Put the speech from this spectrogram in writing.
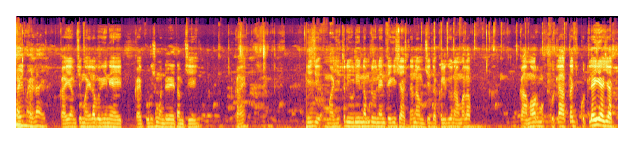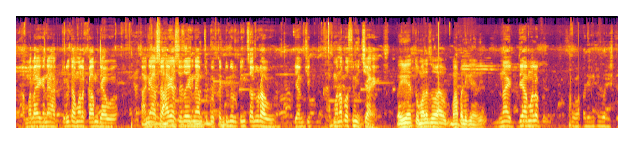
काही महिला आहेत. काही आमची महिला भगिनी आहेत काही पुरुष मंडळी आहेत आमची. काय? ही जी माझी तर एवढी नम्र विनंती आहे की शासनानं आमची दखल घेऊन आम्हाला कामावर कुठल्या आता कुठल्याही याच्यात आम्हाला एक नाही त्वरित आम्हाला काम द्यावं. आणि असं आहे असंच एक नाही आमचं कंटिन्यू रुटीन चालू राहावं ही आमची मनापासून इच्छा आहे. हे तुम्हाला जो महापालिकेने नाही ते आम्हाला महापालिकेचे वरिष्ठ.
